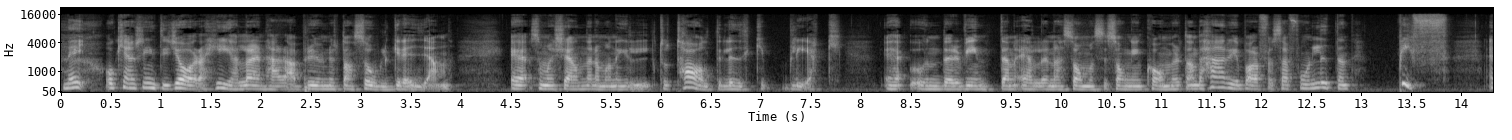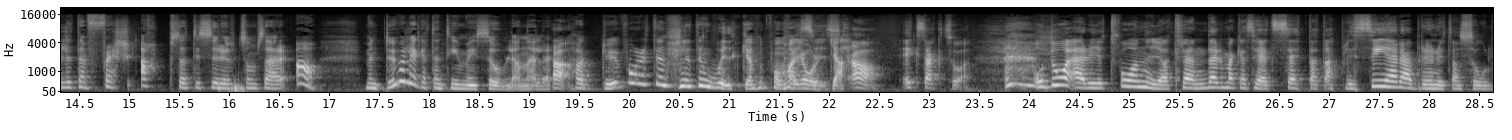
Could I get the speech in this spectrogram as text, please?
Nej. Och kanske inte göra hela den här brun utan sol-grejen. Eh, som man känner när man är totalt likblek eh, under vintern eller när sommarsäsongen kommer. Utan det här är bara för att så få en liten piff. En liten fresh up så att det ser ut som så här, ja, ah, men du har legat en timme i solen eller Ja. har du varit en liten weekend på Mallorca? Precis. Ja, exakt så. Och då är det ju två nya trender, man kan säga ett sätt att applicera brun utan sol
